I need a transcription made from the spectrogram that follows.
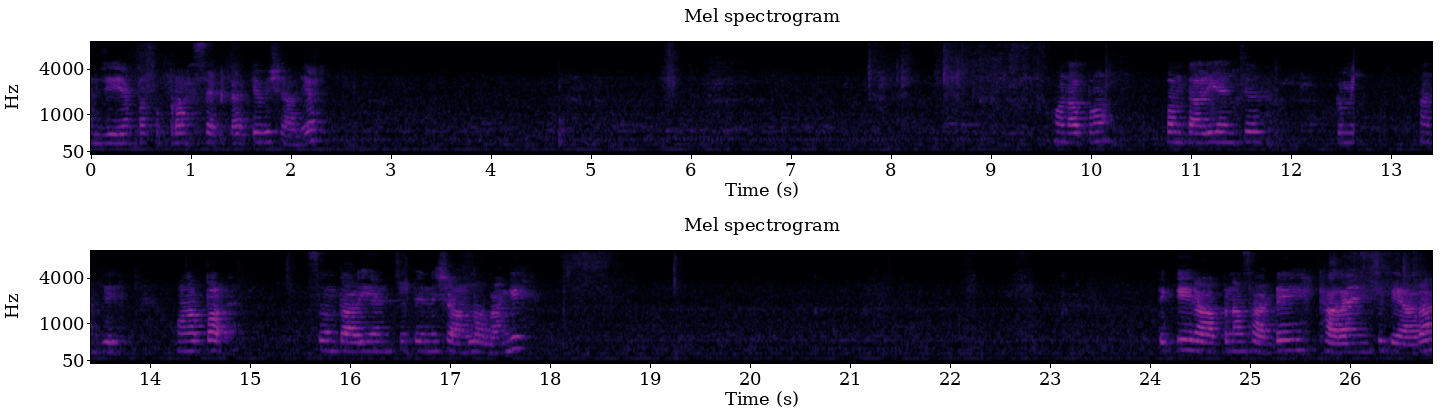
ਹਾਂਜੀ ਇਹ ਆਪਾਂ ਕੱਪੜਾ ਸੈੱਟ ਕਰਕੇ ਵਿਛਾ ਲਿਆ। ਹੁਣ ਆਪਾਂ 45 ਇੰਚ ਕਮੀ ਹਾਂਜੀ, ਹੁਣ ਆਪਾਂ 47 ਇੰਚ ਤੇ ਨਿਸ਼ਾਨ ਲਾ ਲਾਂਗੇ। ਤੇ ਘੇਰਾ ਆਪਣਾ 18.5 ਇੰਚ ਤਿਆਰ ਆ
